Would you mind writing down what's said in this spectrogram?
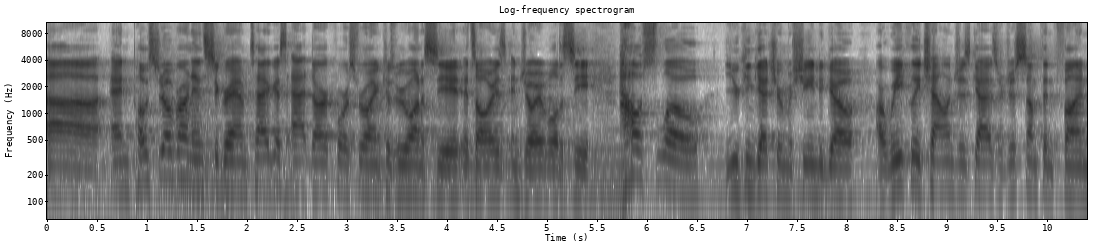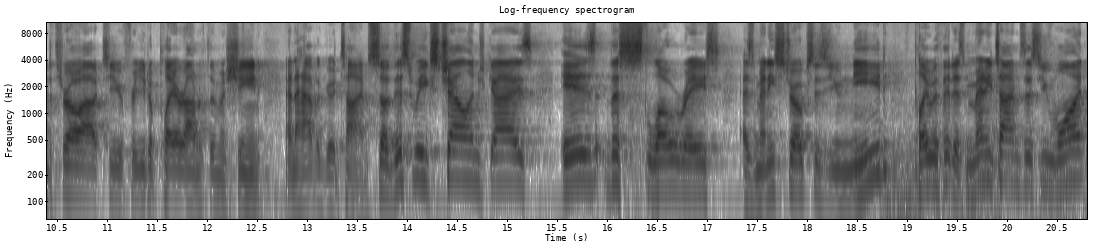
uh, and post it over on Instagram. Tag us at Dark Horse Rowing because we want to see it. It's always enjoyable to see how slow you can get your machine to go. Our weekly challenges, guys, are just something fun to throw out to you for you to play around with the machine and have a good time. So this week's challenge, guys, is the slow race. As many strokes as you need. Play with it as many times as you want.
